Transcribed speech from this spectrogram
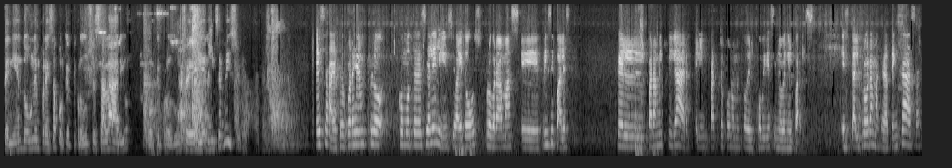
teniendo una empresa porque produce salario, porque produce bienes y servicios. Exacto. Por ejemplo, como te decía al inicio, hay dos programas eh, principales para mitigar el impacto económico del COVID-19 en el país. Está el programa Quédate en casa,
